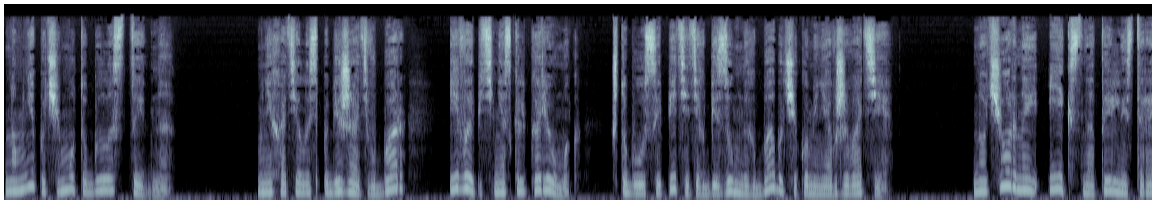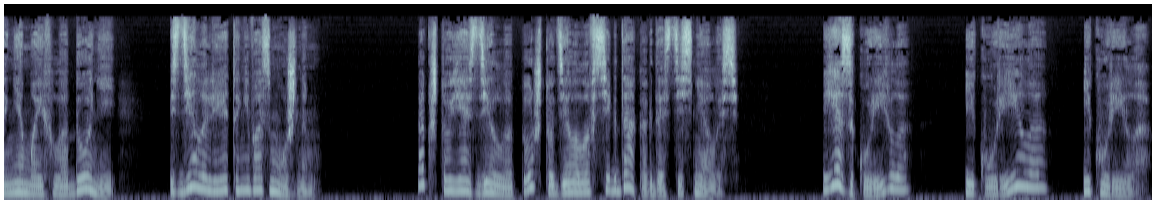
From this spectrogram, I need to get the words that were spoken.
Но мне почему-то было стыдно. Мне хотелось побежать в бар и выпить несколько рюмок, чтобы усыпить этих безумных бабочек у меня в животе. Но черный X на тыльной стороне моих ладоней сделали это невозможным. Так что я сделала то, что делала всегда, когда стеснялась. Я закурила, и курила, и курила.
